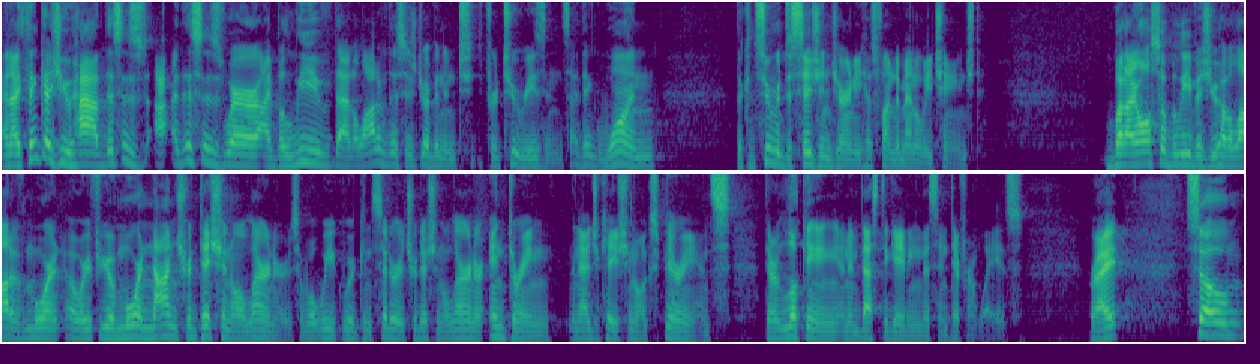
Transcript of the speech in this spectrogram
And I think as you have, this is, uh, this is where I believe that a lot of this is driven for two reasons. I think one, the consumer decision journey has fundamentally changed. But I also believe as you have a lot of more, or if you have more non-traditional learners, or what we would consider a traditional learner entering an educational experience, they're looking and investigating this in different ways, right? So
